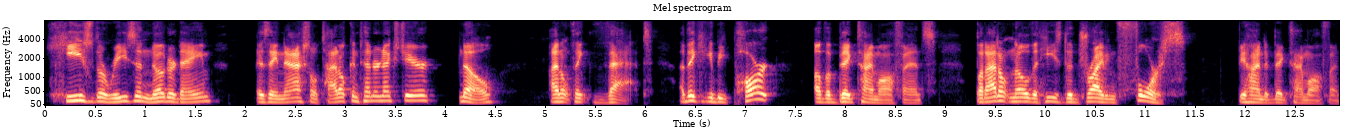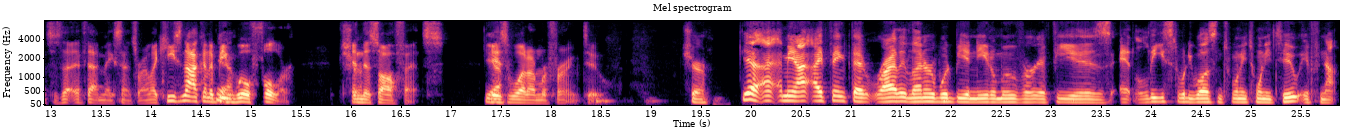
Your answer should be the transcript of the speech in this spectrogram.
he's the reason Notre Dame is a national title contender next year? No, I don't think that. I think he can be part of a big time offense, but I don't know that he's the driving force behind a big time offense. That if that makes sense, right? Like he's not going to be yeah. Will Fuller sure. in this offense, yeah. is what I'm referring to. Sure. Yeah, I, I mean, I, I, think that Riley Leonard would be a needle mover if he is at least what he was in 2022, if not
